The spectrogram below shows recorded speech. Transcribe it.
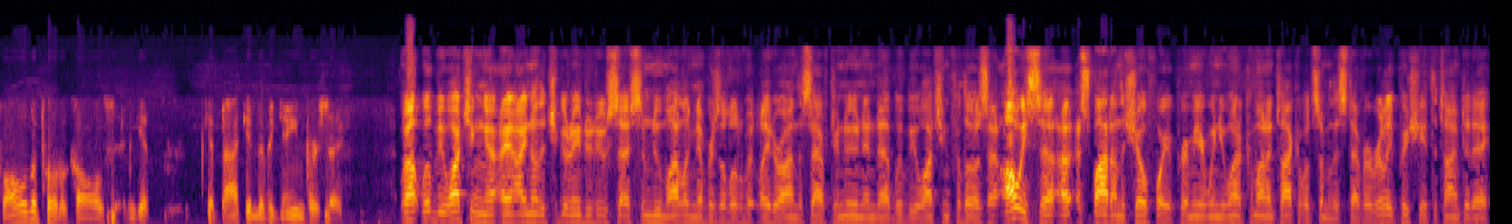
follow the protocols and get get back into the game per se. Well, we'll be watching. Uh, I, I, know that you're going to introduce uh, some new modeling numbers a little bit later on this afternoon, and uh, we'll be watching for those. Uh, always uh, a spot on the show for you, Premier, when you want to come on and talk about some of this stuff. I really appreciate the time today.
